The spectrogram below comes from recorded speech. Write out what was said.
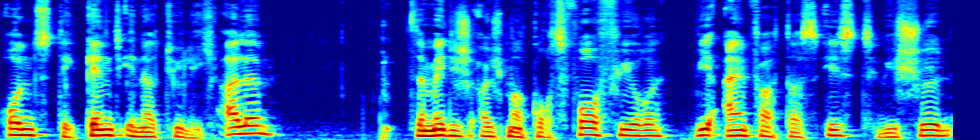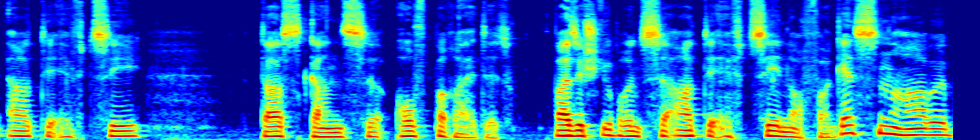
Und die kennt ihr natürlich alle. Damit ich euch mal kurz vorführe, wie einfach das ist, wie schön RTFC das Ganze aufbereitet. Was ich übrigens zu RTFC noch vergessen habe,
